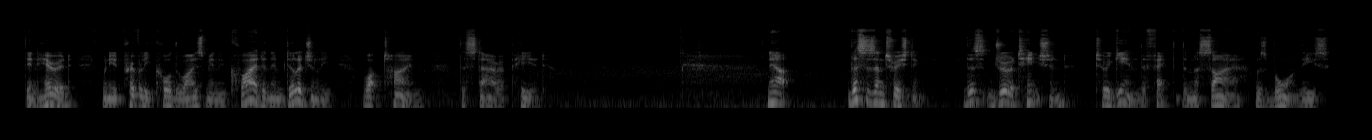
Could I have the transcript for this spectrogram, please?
Then Herod, when he had privily called the wise men, and inquired of them diligently what time the star appeared. Now, this is interesting. This drew attention to again the fact that the Messiah was born, these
